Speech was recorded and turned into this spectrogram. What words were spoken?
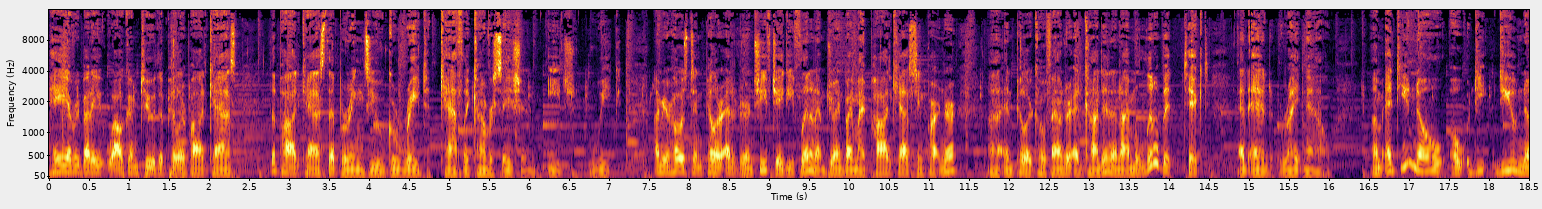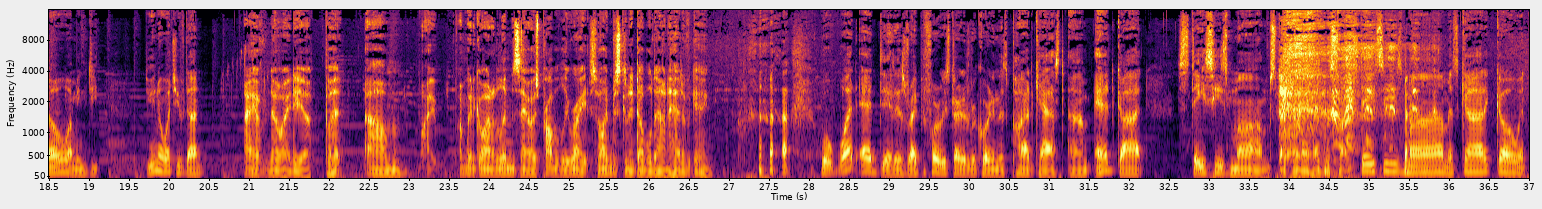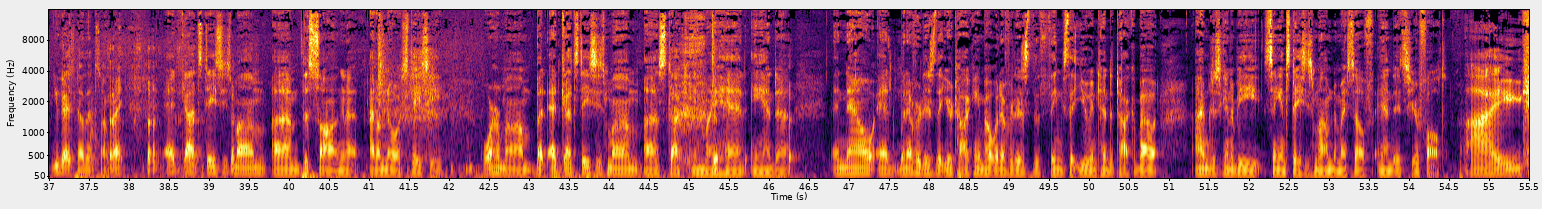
Hey, everybody, welcome to the Pillar Podcast, the podcast that brings you great Catholic conversation each week. I'm your host and Pillar editor in chief, JD Flynn, and I'm joined by my podcasting partner uh, and Pillar co founder, Ed Condon, and I'm a little bit ticked at Ed right now. Um, Ed, do you know? Oh, do, do you know? I mean, do, do you know what you've done? I have no idea, but um, I, I'm going to go out on a limb and say I was probably right, so I'm just going to double down ahead of a game. well, what Ed did is right before we started recording this podcast, um, Ed got Stacy's mom stuck in my head. The song "Stacy's Mom has got it going." You guys know that song, right? Ed got Stacy's mom um, the song, and I, I don't know if Stacy or her mom, but Ed got Stacy's mom uh, stuck in my head, and uh, and now Ed, whenever it is that you're talking about whatever it is, the things that you intend to talk about, I'm just going to be singing Stacy's mom to myself, and it's your fault. I,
